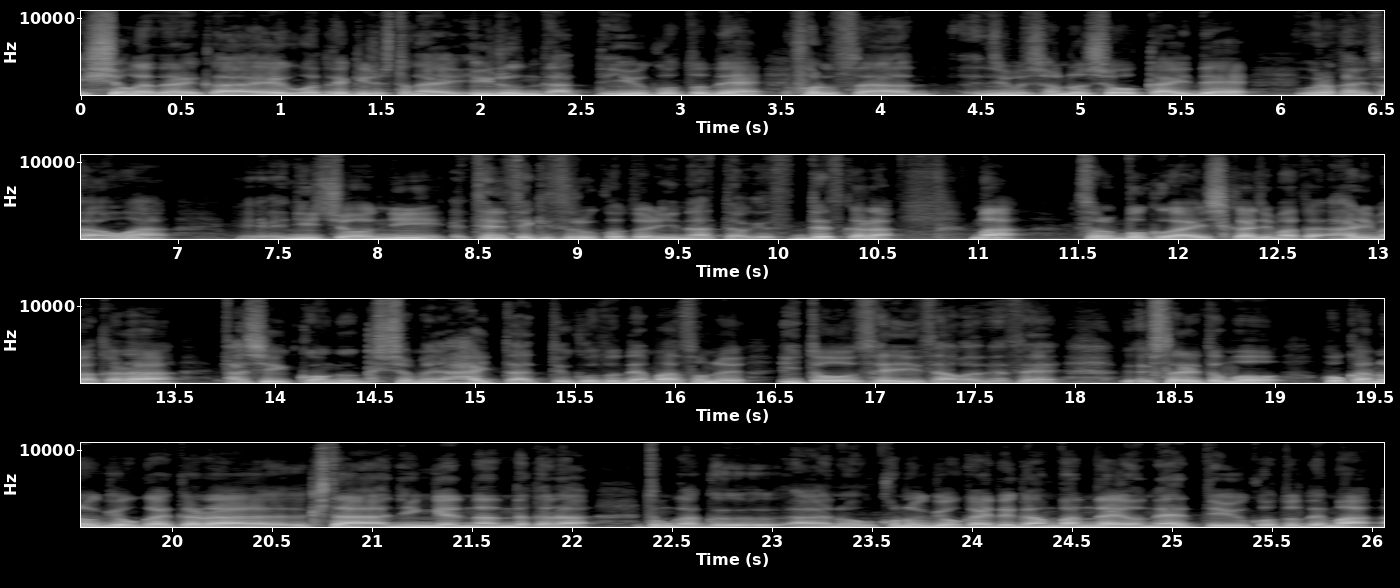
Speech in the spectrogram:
秘書が誰か英語できる人がいるんだっていうことでフォルサー事務所の紹介で村上さんは日音に転籍することになったわけです。ですからまあその僕は石川島播磨からパシフィック音楽署に入ったっていうことで、まあ、その伊藤誠二さんはですね2人とも他の業界から来た人間なんだからともかくあのこの業界で頑張んなよねっていうことでま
